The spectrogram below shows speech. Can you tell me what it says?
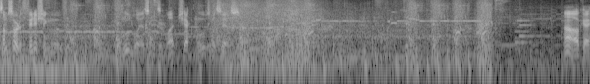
Some sort of finishing move. Move list. What's, what? Check moves? What's this? Oh, okay.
